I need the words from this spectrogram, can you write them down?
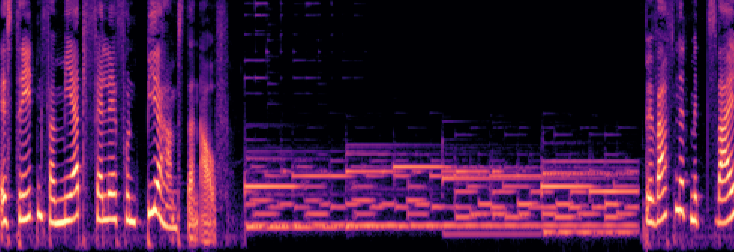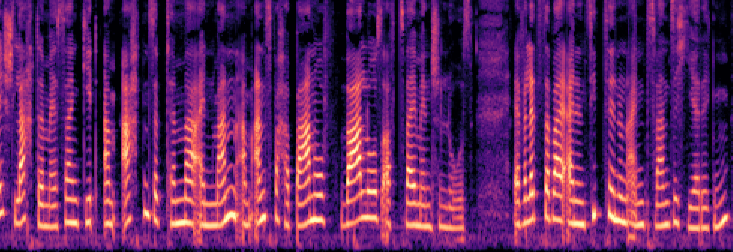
Es treten vermehrt Fälle von Bierhamstern auf. Bewaffnet mit zwei Schlachtermessern geht am 8. September ein Mann am Ansbacher Bahnhof wahllos auf zwei Menschen los. Er verletzt dabei einen 17- und einen 20-Jährigen.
